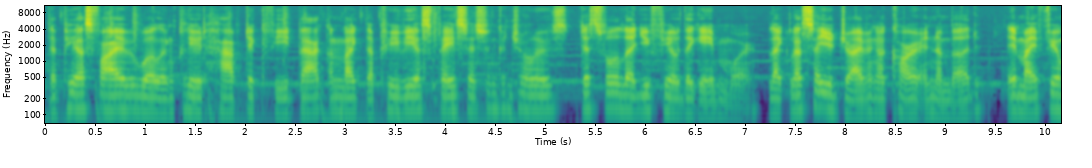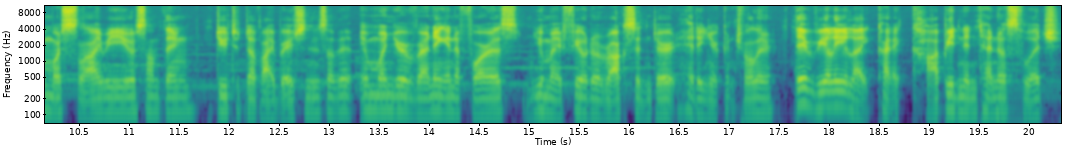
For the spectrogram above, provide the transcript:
The PS5 will include haptic feedback unlike the previous PlayStation controllers. This will let you feel the game more. Like let's say you're driving a car in the mud, it might feel more slimy or something due to the vibrations of it. And when you're running in the forest, you might feel the rocks and dirt hitting your controller. They really like kind of copied Nintendo Switch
